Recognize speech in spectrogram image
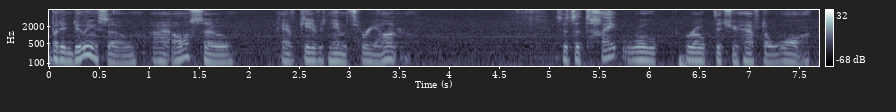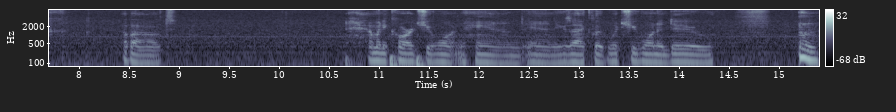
but in doing so, I also have given him three honor. So it's a tight rope, rope that you have to walk about how many cards you want in hand and exactly what you want to do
